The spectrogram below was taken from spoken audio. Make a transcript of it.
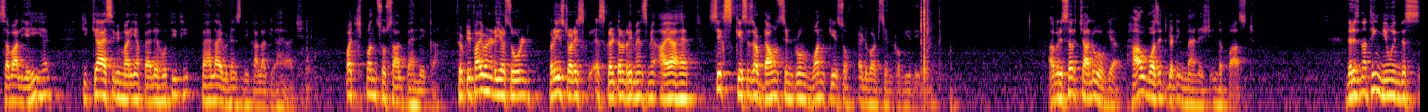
सवाल यही है कि क्या ऐसी बीमारियाँ पहले होती थी? पहला एविडेंस निकाला गया है आज। पचपन सौ साल पहले का। 5500 hundred years old pre historic skeletal remains में आया है। Six cases of down syndrome one case of Edward syndrome ये देखिए। अब रिसर्च चालू हो गया। How was it getting manage in the past there is nothing new in this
